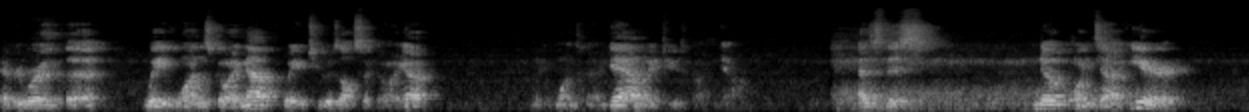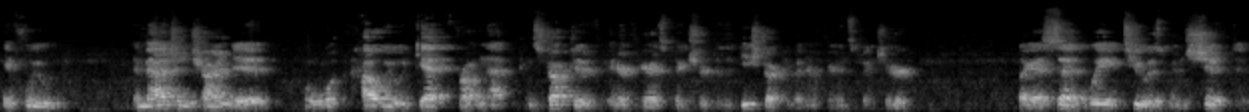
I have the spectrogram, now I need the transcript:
Everywhere the wave one's going up, wave two is also going up. Wave one's going down, wave two is going down. As this note points out here, if we imagine trying to, well, how we would get from that constructive interference picture to the destructive interference picture, like I said, wave two has been shifted.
